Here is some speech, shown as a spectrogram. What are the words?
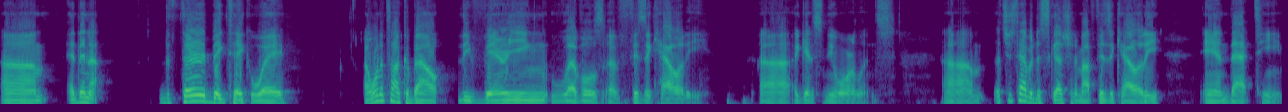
Um, and then uh, the third big takeaway, I want to talk about the varying levels of physicality uh, against New Orleans. Um, let's just have a discussion about physicality and that team.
